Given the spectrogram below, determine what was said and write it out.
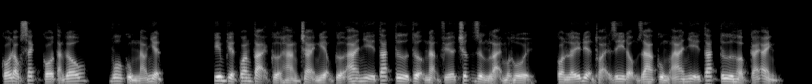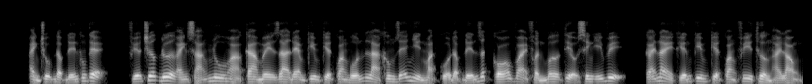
có đọc sách, có tán gẫu, vô cùng náo nhiệt kim kiệt quang tại cửa hàng trải nghiệm cửa a nhĩ tát tư tượng nặn phía trước dừng lại một hồi, còn lấy điện thoại di động ra cùng a nhĩ tát tư hợp cái ảnh. Ảnh chụp đập đến không tệ, phía trước đưa ánh sáng nhu hòa camera đem kim kiệt quang vốn là không dễ nhìn mặt của đập đến rất có vài phần bơ tiểu sinh ý vị, cái này khiến kim kiệt quang phi thường hài lòng,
